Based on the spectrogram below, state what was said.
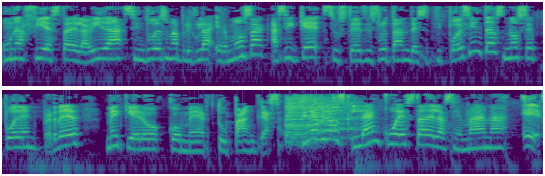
una fiesta de la vida. Sin duda es una película hermosa, así que si ustedes disfrutan de ese tipo de cintas, no se pueden perder. Me quiero comer tu páncreas. Cinéfilos, la encuesta de la semana es...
